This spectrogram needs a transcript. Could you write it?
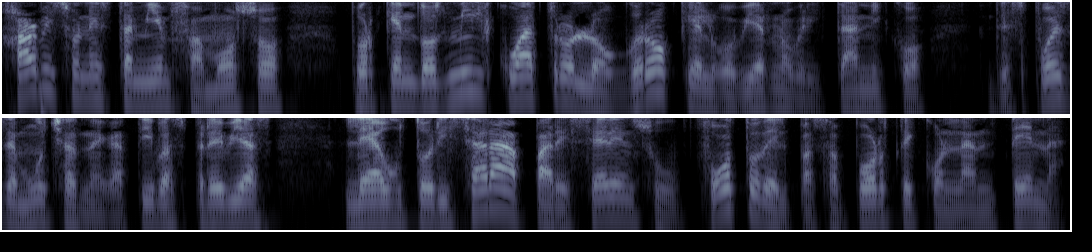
Harbison es también famoso porque en 2004 logró que el gobierno británico después de muchas negativas previas, le autorizara a aparecer en su foto del pasaporte con la antena,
